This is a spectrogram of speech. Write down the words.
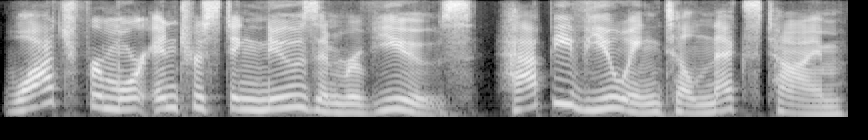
Watch for more interesting news and reviews. Happy viewing till next time.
